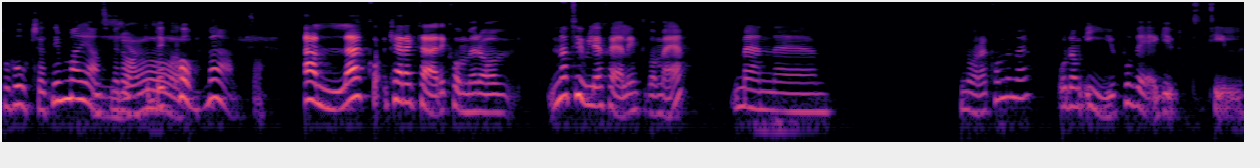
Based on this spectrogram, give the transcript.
på fortsättning på Mariannes mirakel, Ja. det kommer alltså? Alla karaktärer kommer av naturliga skäl inte vara med. Men eh, några kommer med. Och de är ju på väg ut till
